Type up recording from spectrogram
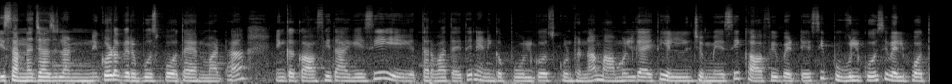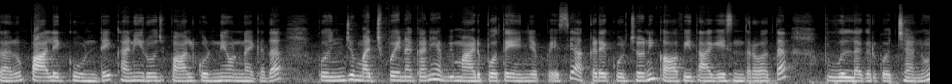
ఈ సన్నజాజులన్నీ కూడా విరబూసిపోతాయి అనమాట ఇంకా కాఫీ తాగేసి తర్వాత అయితే నేను ఇంకా పూలు కోసుకుంటున్నా. మామూలుగా అయితే ఇల్లు చుమ్మేసి కాఫీ కాఫీ పెట్టేసి పువ్వులు కోసి వెళ్ళిపోతాను పాలు ఎక్కువ ఉంటాయి కానీ ఈరోజు పాలు కొన్ని ఉన్నాయి కదా కొంచెం మర్చిపోయినా కానీ అవి మాడిపోతాయి అని చెప్పేసి అక్కడే కూర్చొని కాఫీ తాగేసిన తర్వాత పువ్వుల దగ్గరకు వచ్చాను.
